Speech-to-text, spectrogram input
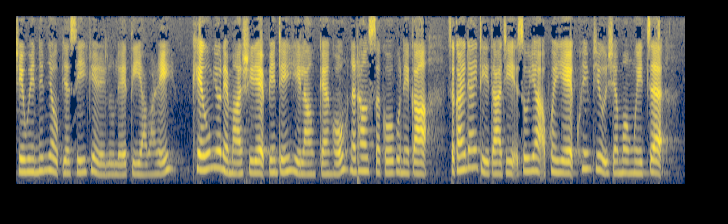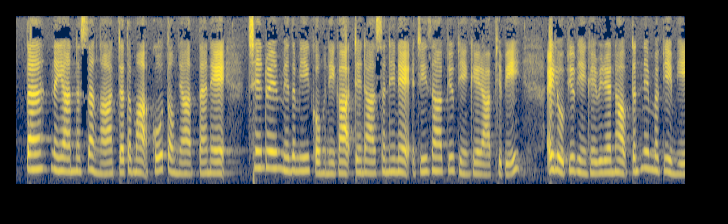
ရေဝင်နှိမ့်မြုပ်ပျက်စီးခဲ့တယ်လို့လည်းသိရပါဗျ။ခေဦးမြို့နယ်မှာရှိတဲ့ပင်တင်းရေလောင်ကန်ကို2019ခုနှစ်ကစကိုင်းတိုင်းဒေသကြီးအစိုးရအဖွဲ့ရဲ့ခွင့်ပြုရမုံငွေကျပ် တန်း225တသမ639တန်းနဲ့ချင်းတွင်းမင်းသမီးကုမ္ပဏီကတင်ဒါစနစ်နဲ့အကြီးစားပြုပြင်ခဲ့တာဖြစ်ပြီးအဲ့လိုပြုပြင်ခဲ့ပြီးတဲ့နောက်တစ်နှစ်မပြည့်မီ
